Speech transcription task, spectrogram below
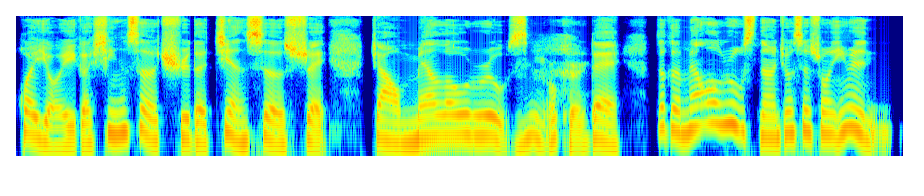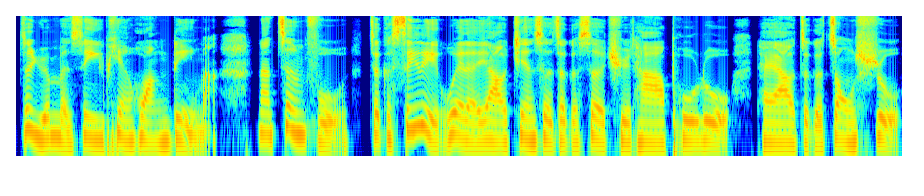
会有一个新社区的建设税，叫 mellow rules、嗯，OK。对，这个 mellow rules 呢，就是说，因为这原本是一片荒地嘛，那政府这个 city 为了要建设这个社区，它要铺路，它要这个种树，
